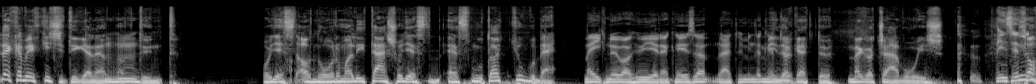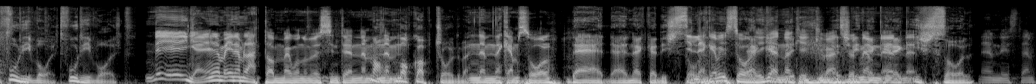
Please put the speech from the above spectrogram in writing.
Nekem egy kicsit igen annak Mhm. tűnt. Hogy ezt a normalitás, hogy ezt, ezt mutatjuk be? Melyik nő van hülyének nézve? Lehet, hogy mind a kettő. Mind a kettő. Meg a csávó is. Én szerintem- Szóval furi volt, furi volt. Igen, én nem, én nem láttam, megmondom őszintén, nem, Ma, nem, ma kapcsold be. nem nekem szól. De, de neked is szól. Nekem is szól, igen, neki kíváncsi nem- nem- nem. is szól. Nem néztem.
